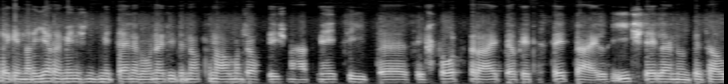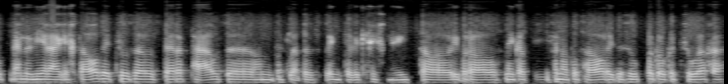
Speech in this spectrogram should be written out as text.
regenerieren, mindestens mit denen, die nicht in der Nationalmannschaft sind. Man hat mehr Zeit, äh, sich vorzubereiten, auf jedes Detail einzustellen und deshalb nehmen wir eigentlich das jetzt aus, aus dieser Pause und ich glaube, das bringt ja wirklich nichts, da überall das Negative oder das Haar in der Suppe zu suchen.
